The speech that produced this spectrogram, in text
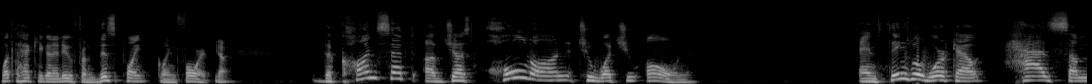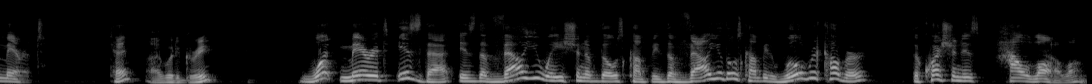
what the heck are you're going to do from this point going forward. Yeah. The concept of just hold on to what you own and things will work out has some merit. Okay? I would agree. What merit is that? Is the valuation of those companies, the value of those companies will recover. The question is how long? How long?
